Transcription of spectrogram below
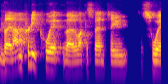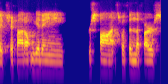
but I'm pretty quick though, like I said, to, to switch if I don't get any response within the first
